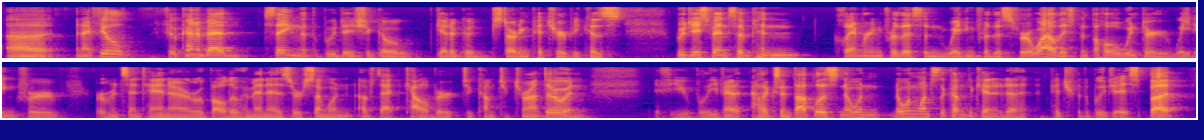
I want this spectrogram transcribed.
uh, and I feel feel kind of bad saying that the Blue Jays should go get a good starting pitcher because Blue Jays fans have been clamoring for this and waiting for this for a while. They spent the whole winter waiting for Ervin Santana or Ubaldo Jimenez or someone of that caliber to come to Toronto. And if you believe Alex Anthopoulos, no one no one wants to come to Canada and pitch for the Blue Jays. But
